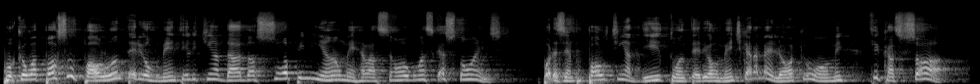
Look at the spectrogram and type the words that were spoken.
Porque o apóstolo Paulo, anteriormente, ele tinha dado a sua opinião em relação a algumas questões. Por exemplo, Paulo tinha dito anteriormente que era melhor que o homem ficasse só.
